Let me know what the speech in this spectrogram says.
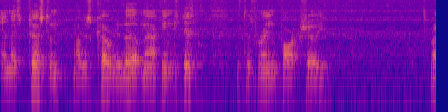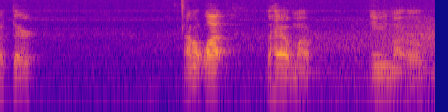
in this piston. I just covered it up. Now I can't get, get this ring part to show you. Right there. I don't like to have my any of my uh,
